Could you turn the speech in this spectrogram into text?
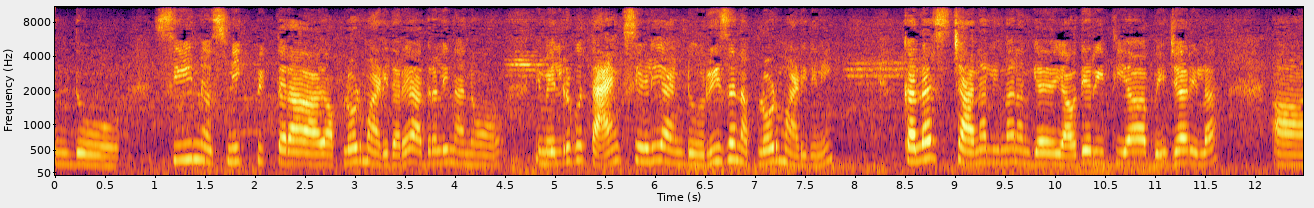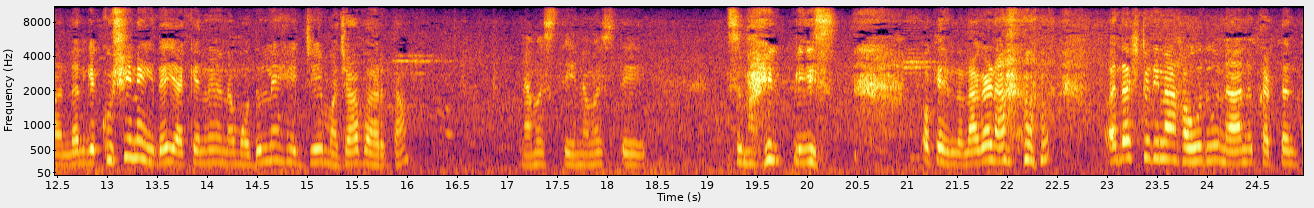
ಒಂದು ಸೀನ್ ಸ್ನೀಕ್ ಪಿಕ್ ಥರ ಅಪ್ಲೋಡ್ ಮಾಡಿದ್ದಾರೆ. ಅದರಲ್ಲಿ ನಾನು ನಿಮ್ಮೆಲ್ರಿಗೂ ಥ್ಯಾಂಕ್ಸ್ ಹೇಳಿ ಆ್ಯಂಡ್ ರೀಸನ್ ಅಪ್ಲೋಡ್ ಮಾಡಿದ್ದೀನಿ. ಕಲರ್ಸ್ ಚಾನಲಿಂದ ನನಗೆ ಯಾವುದೇ ರೀತಿಯ ಬೇಜಾರಿಲ್ಲ. ನನಗೆ ಖುಷಿನೇ ಇದೆ, ಯಾಕೆಂದರೆ ನನ್ನ ಮೊದಲನೇ ಹೆಜ್ಜೆ ಮಜಾ ಭಾರತ. ನಮಸ್ತೆ ನಮಸ್ತೆ. ಸ್ಮೈಲ್ ಪ್ಲೀಸ್ ಓಕೆ ನಗಣ. ಒಂದಷ್ಟು ದಿನ ಹೌದು, ನಾನು ಕಟ್ಟಂಥ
